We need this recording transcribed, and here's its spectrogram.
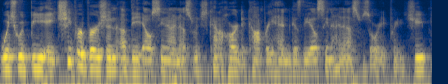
which would be a cheaper version of the LC9S, which is kind of hard to comprehend because the LC9S was already pretty cheap.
